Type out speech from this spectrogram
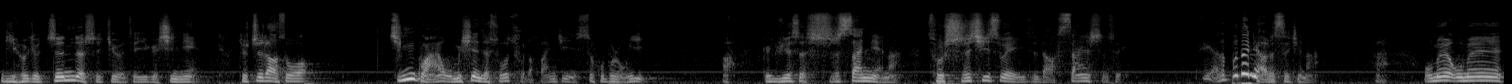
以后就真的是就有这一个信念，就知道说，尽管我们现在所处的环境似乎不容易，啊，跟约瑟十三年了，从十七岁一直到三十岁。”哎呀，那不得了的事情了，啊！我们我们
